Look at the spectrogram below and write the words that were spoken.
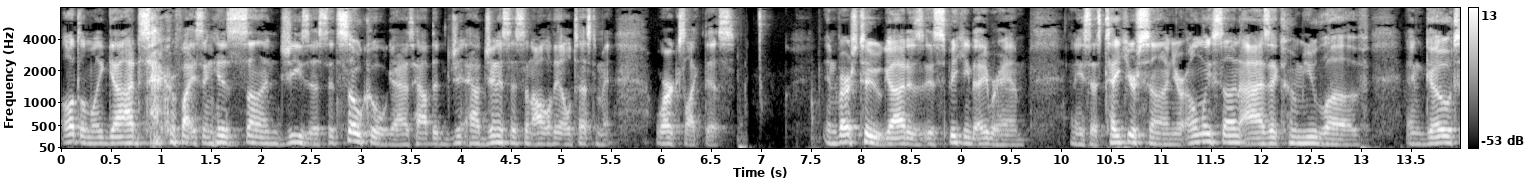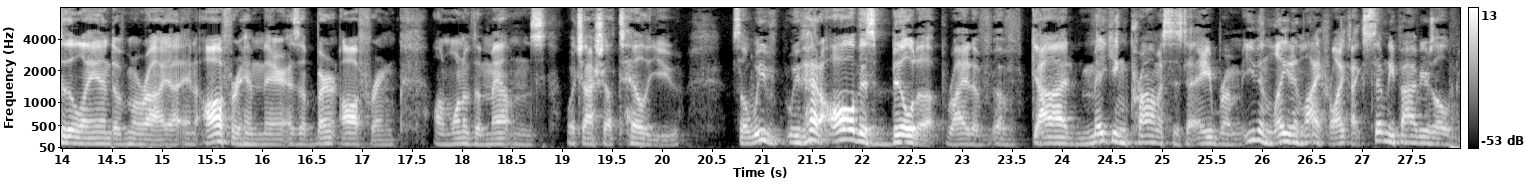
ultimately God sacrificing his son Jesus. It's so cool, guys, how the how Genesis and all of the Old Testament works like this. In verse 2, God is, is speaking to Abraham, and he says, Take your son, your only son Isaac, whom you love, and go to the land of Moriah, and offer him there as a burnt offering on one of the mountains which I shall tell you. So we've we've had all this buildup, right, of, of God making promises to Abram, even late in life, right, like 75 years old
